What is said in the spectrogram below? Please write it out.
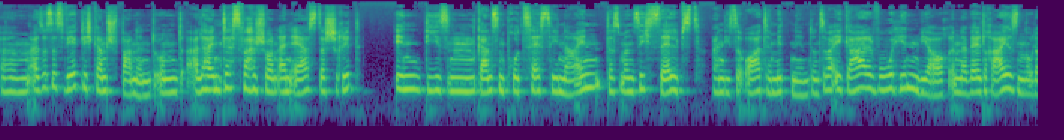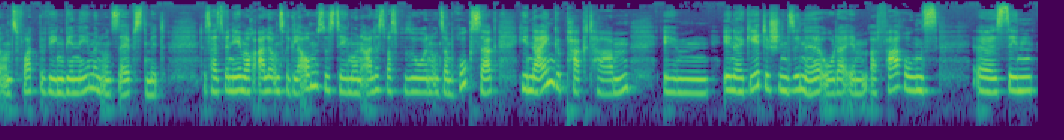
Ähm, also es ist wirklich ganz spannend und allein das war schon ein erster Schritt, in diesen ganzen Prozess hinein, dass man sich selbst an diese Orte mitnimmt. Und zwar egal, wohin wir auch in der Welt reisen oder uns fortbewegen, wir nehmen uns selbst mit. Das heißt, wir nehmen auch alle unsere Glaubenssysteme und alles, was wir so in unserem Rucksack hineingepackt haben, im energetischen Sinne oder im Erfahrungssinn,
